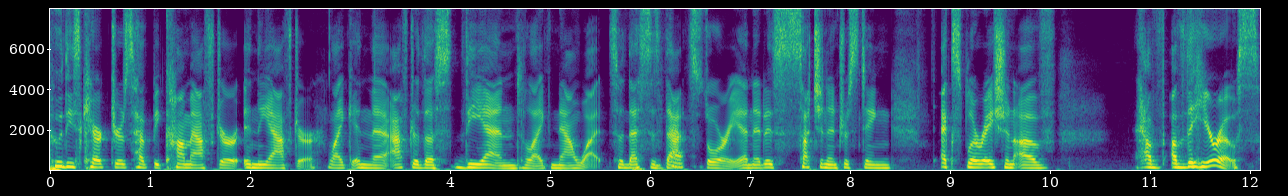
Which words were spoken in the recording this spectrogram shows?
who these characters have become after in the after like in the after the the end like now what? So this is that story and it is such an interesting exploration of of of the heroes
